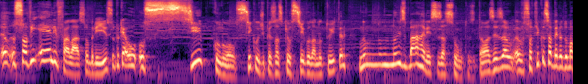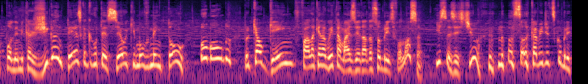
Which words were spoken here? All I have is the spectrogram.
eu- só vi ele falar sobre isso, porque o, o círculo, ou ciclo de pessoas que eu sigo lá no Twitter, não, não, não esbarra nesses assuntos. Então, às vezes, eu, eu só fico sabendo de uma polêmica gigantesca que aconteceu e que movimentou o mundo, porque alguém fala que não aguenta mais ver nada sobre isso. Falou, nossa, isso existiu? não, só acabei de descobrir.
